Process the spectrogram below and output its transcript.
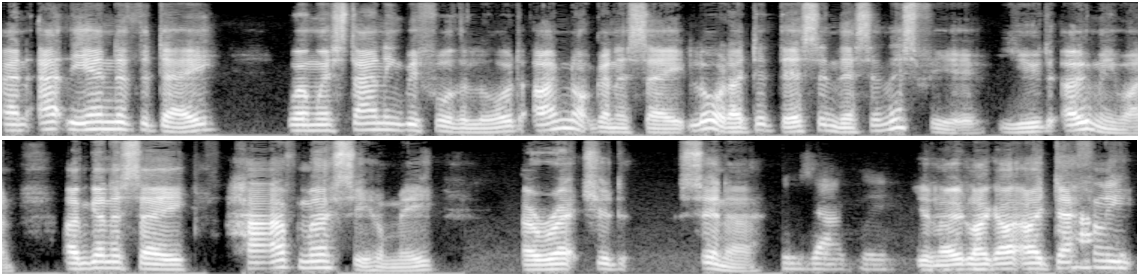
And at the end of the day, when we're standing before the Lord, I'm not going to say, Lord, I did this and this and this for you. You'd owe me one. I'm going to say, Have mercy on me, a wretched sinner. Exactly. You know, like I, I definitely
